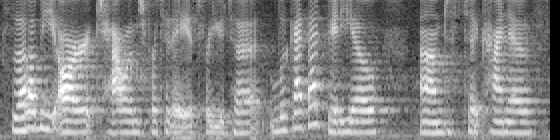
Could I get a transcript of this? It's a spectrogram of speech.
So that'll be our challenge for today is for you to look at that video um, just to kind of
